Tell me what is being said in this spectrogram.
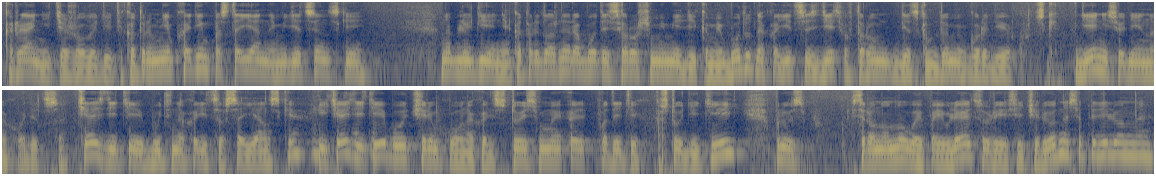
крайне тяжелые дети, которым необходим постоянный медицинский наблюдения, которые должны работать с хорошими медиками, будут находиться здесь, во втором детском доме в городе Иркутске, где они сегодня и находятся. Часть детей будет находиться в Саянске, и часть детей будет в Черемхово находиться. То есть мы э, вот этих 100 детей, плюс все равно новые появляются, уже есть очередность определенная,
